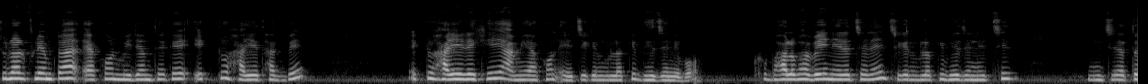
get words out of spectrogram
চুলার ফ্লেমটা এখন মিডিয়াম থেকে একটু হাইয়ে থাকবে। একটু হাইয়ে রেখে আমি এখন এই চিকেনগুলোকে ভেজে নেব। খুব ভালোভাবেই নেড়ে চেড়ে চিকেনগুলোকে ভেজে নিচ্ছি। যাতে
